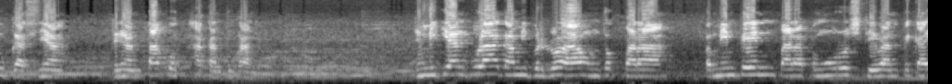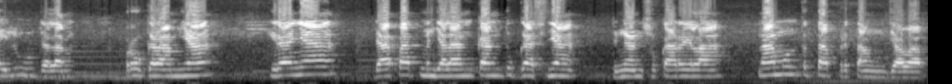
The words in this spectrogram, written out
tugasnya dengan takut akan Tuhan. Demikian pula kami berdoa untuk para pemimpin, para pengurus Dewan PKLU dalam programnya kiranya dapat menjalankan tugasnya dengan sukarela namun tetap bertanggung jawab.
